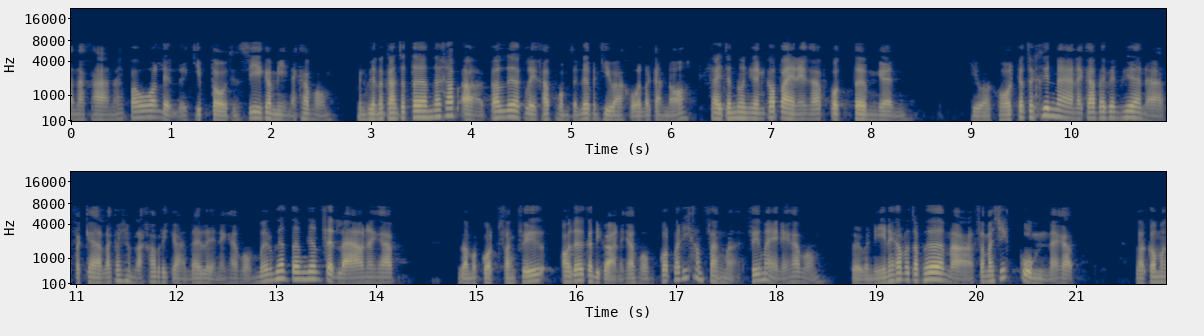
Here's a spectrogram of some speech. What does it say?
ธนาคารทั้ง Power Wallet หรือ Crypto Currency ก็มีนะครับผมเพื่อนๆต้องการจะเติมนะครับอ่าก็เลือกเลยครับ ผมจะเลือกเป็น QR code แล้วกันเนาะใส่จำนวนเงินเข้าไปนะครับ กดเติมเงิน QR code ก็จะขึ้นมานะครับให้เพื่อนๆอ่าสแกนแล้วก็ชำระค่าบริการได้เลยนะครับผมเมื่อเพื่อนเติมเงินเสร็จแล้วนะครับ เรามากดสั่งซื้อออเดอร์กันดีกว่านะครับผมกดมาที่คำสั่งมาซื้อใหม่นะครับผมโดยวันนี้นะครับเราจะเพิ่มสมาชิกกลุ่มนะครับแล้วก็มา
